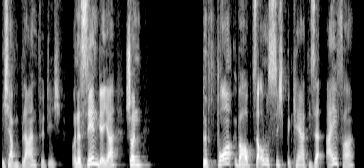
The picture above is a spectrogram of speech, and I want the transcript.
ich habe einen Plan für dich. Und das sehen wir ja schon, bevor überhaupt Saulus sich bekehrt. Dieser Eifer,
